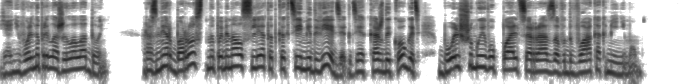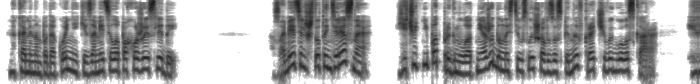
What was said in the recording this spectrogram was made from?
Я невольно приложила ладонь. Размер борозд напоминал след от когтей медведя, где каждый коготь больше моего пальца раза в два как минимум. На каменном подоконнике заметила похожие следы. «Заметили что-то интересное?» Я чуть не подпрыгнула от неожиданности, услышав за спиной вкрадчивый голос Кара. И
